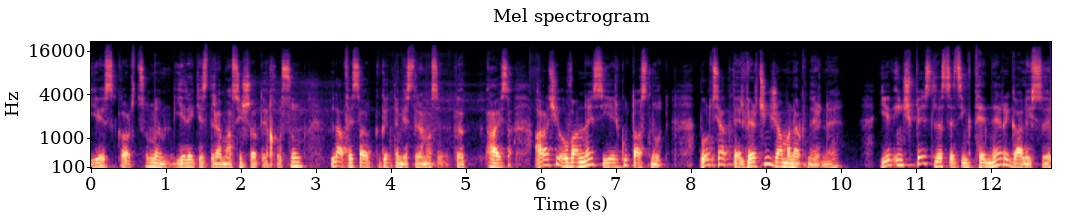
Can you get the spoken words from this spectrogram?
Ես կարծում եմ, երեք ես դրա մասին շատ եմ խոսում։ Լավ, հեսա կգտնեմ ես դրա մասին հայսա։ Առաջի Հովաննես 2:18 Որցյակներ վերջին ժամանակներն է եւ ինչպես լսեցինք թե ները գալիս է,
